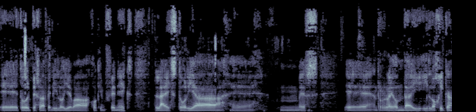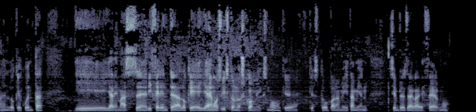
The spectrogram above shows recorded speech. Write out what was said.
eh, todo el peso de la peli lo lleva Joaquín Phoenix. La historia eh, es eh, redonda y, y, lógica en lo que cuenta. Y, y además eh, diferente a lo que ya hemos visto en los cómics, ¿no? Que, que esto para mí también siempre es de agradecer, ¿no?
